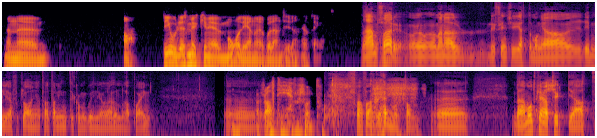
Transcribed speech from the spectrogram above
Men eh, ja, det gjordes mycket mer mål igen på den tiden helt enkelt. Nej men så är det ju. Jag, menar, det finns ju jättemånga rimliga förklaringar till att han inte kommer gå in och göra 100 poäng. Mm. Framförallt i Edmonton. Framförallt i Edmonton. Uh, däremot kan jag tycka att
